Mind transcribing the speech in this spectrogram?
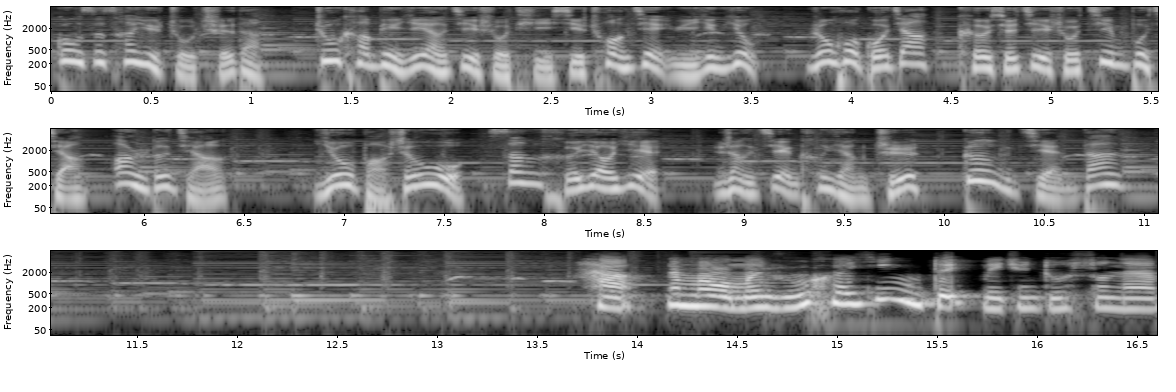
公司参与主持的猪抗病营养技术体系创建与应用，荣获国家科学技术进步奖二等奖。优宝生物三和药业让健康养殖更简单。好，那么我们如何应对霉菌毒素呢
